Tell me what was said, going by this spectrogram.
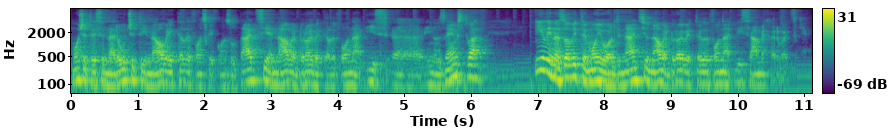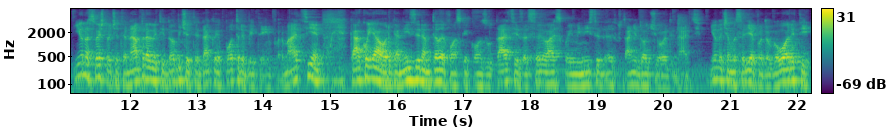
možete se naručiti na ove telefonske konsultacije, na ove brojeve telefona iz e, ili nazovite moju ordinaciju na ove brojeve telefona iz same Hrvatske. I ono sve što ćete napraviti dobit ćete dakle potrebite informacije kako ja organiziram telefonske konzultacije za sve vas koji mi niste u stanju doći u ordinaciju. I onda ćemo se lijepo dogovoriti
